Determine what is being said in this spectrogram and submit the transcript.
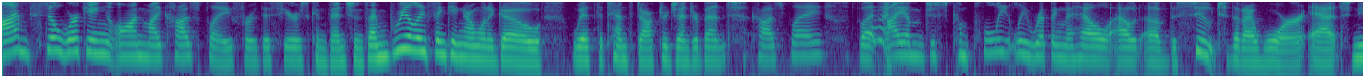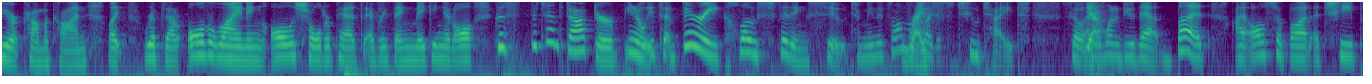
I'm still working on my cosplay for this year's conventions. I'm really thinking I want to go with the 10th Doctor Gender Bent cosplay, but Nice. I am just completely ripping the hell out of the suit that I wore at New York Comic Con. Like, ripped out all the lining, all the shoulder pads, everything, making it all. Because the 10th Doctor, you know, it's a very close fitting suit. I mean, it's almost Right. like it's too tight. So, Yeah. I want to do that. But I also bought a cheap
